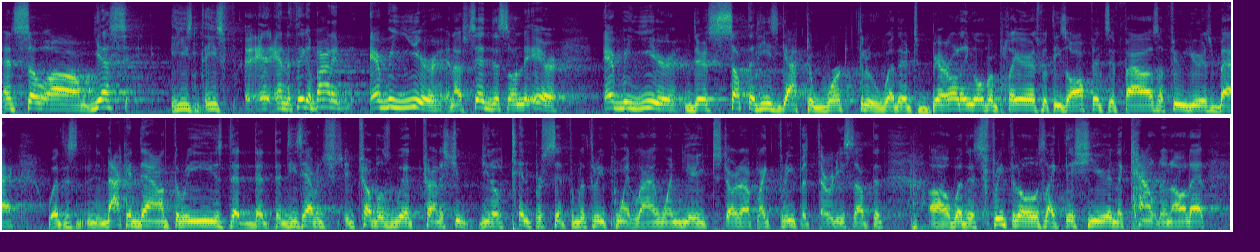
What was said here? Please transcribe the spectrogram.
And so, um, yes, he's he's and the thing about it, every year, and I've said this on the air, every year there's something he's got to work through, whether it's barreling over players with these offensive fouls a few years back, whether it's knocking down threes that, that, that he's having sh- troubles with, trying to shoot, you know, 10% from the three-point line. One year he started off like three for 30 something, uh, whether it's free throws like this year and the count and all that.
